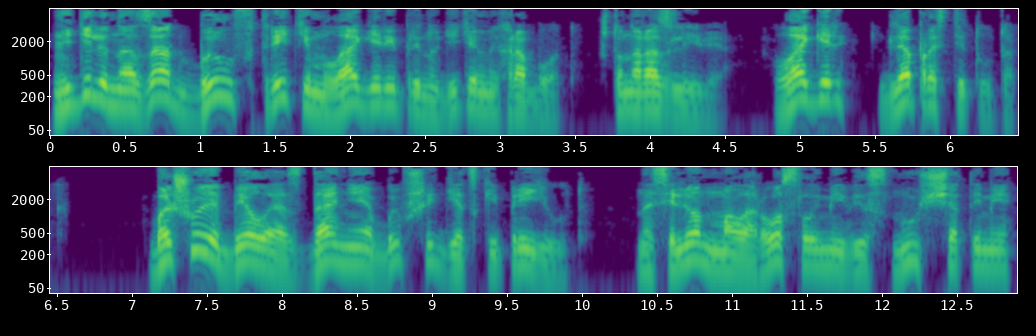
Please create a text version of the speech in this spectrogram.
Неделю назад был в третьем лагере принудительных работ, что на разливе. Лагерь для проституток. Большое белое здание – бывший детский приют, населен малорослыми, веснущатыми,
